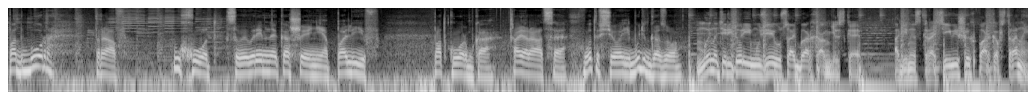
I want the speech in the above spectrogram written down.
Подбор трав, уход, своевременное кошение, полив, подкормка, аэрация. Вот и все, и будет газон. Мы на территории музея-усадьбы Архангельская. Один из красивейших парков страны.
